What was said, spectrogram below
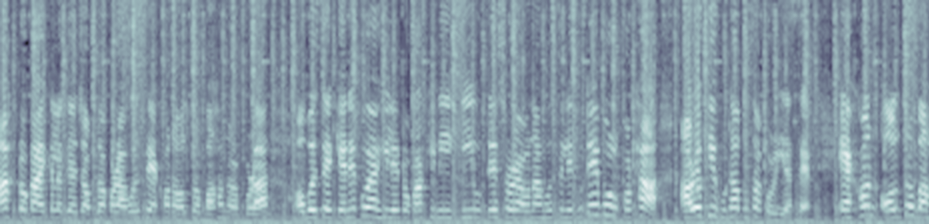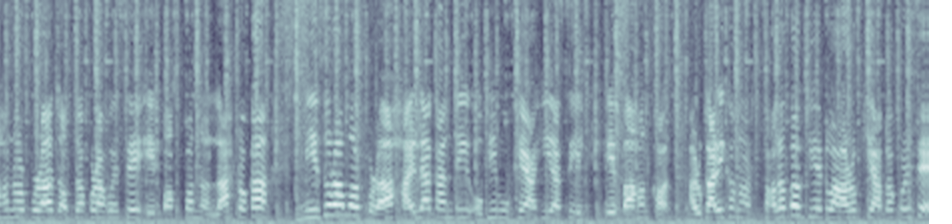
লাখ টকা একেলগে জব্দ কৰা হৈছে এখন অল্ট বাহনৰ পৰা। অৱশ্যে কেনেকৈ আহিলে টকাখিনি কি উদ্দেশ্যৰে অনা হৈছিলে গোটেইবোৰ কথা আৰক্ষীয়ে সোধা পোছা কৰি আছে। এখন অল্ট বাহনৰ পৰা জব্দ কৰা হৈছে এই পঁচপন্ন লাখ টকা। মিজোৰামৰ পৰা হাইলাকান্দি অভিমুখে আহি আছিল এই বাহনখন। আৰু গাড়ীখনৰ চালকক যিহেতু আৰক্ষীয়ে আটক কৰিছে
